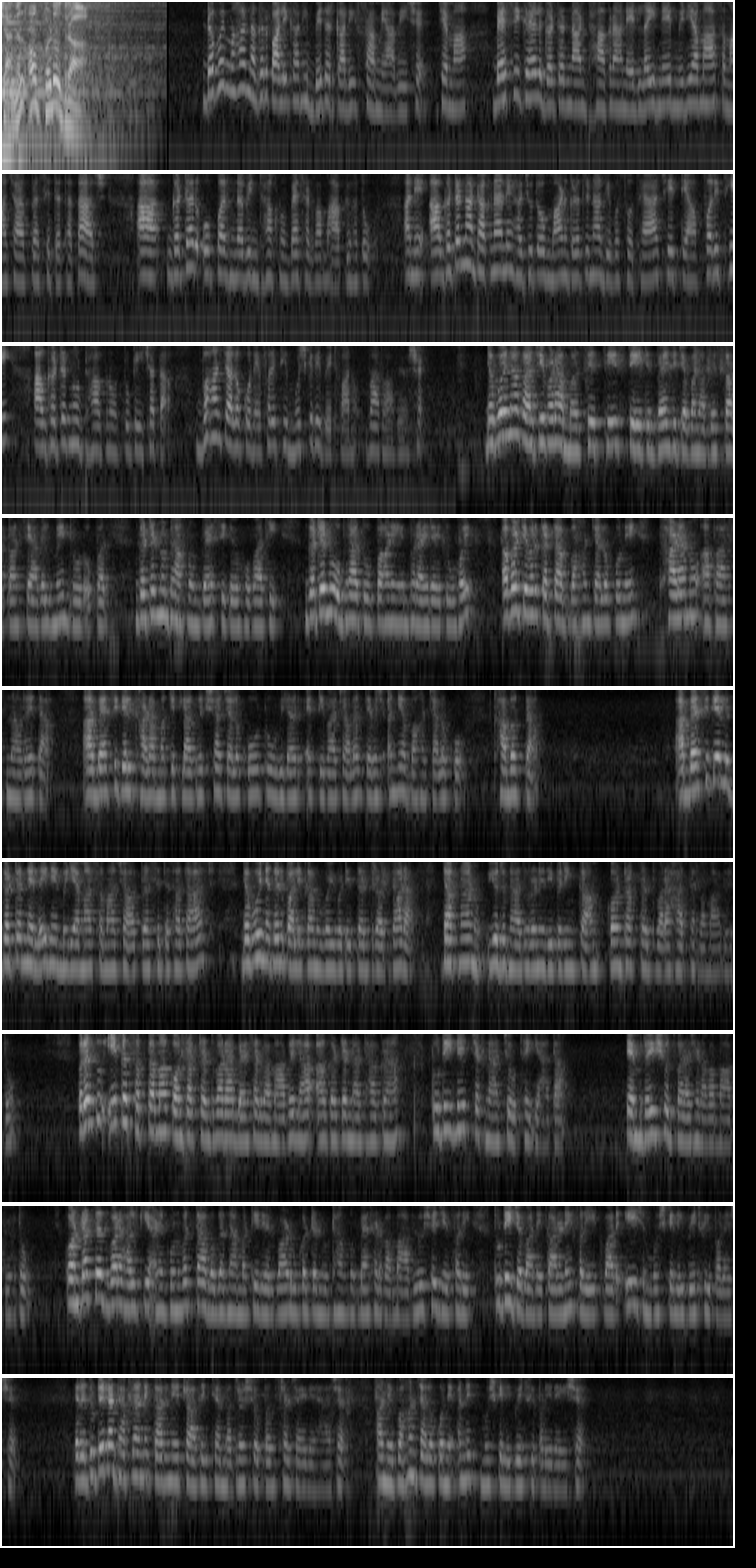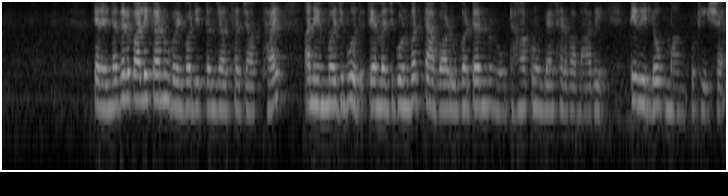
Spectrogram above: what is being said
Channel of Vadodara Dabhoi મહાનગરપાલિકાની બેદરકારી સામે આવી છે, જેમાં બેસી ગયેલ ગટરના ઢાંકણાને લઈને મીડિયામાં સમાચાર પ્રસિદ્ધ થતાં જ આ ગટર ઉપર નવીન ઢાંકણું બેસાડવામાં આવ્યું હતું. અને આ ગટરના ઢાંકણાને હજુ તો માંડ ગણતરીના દિવસો થયા છે, ત્યાં ફરીથી આ ગટરનું ઢાંકણું તૂટી જતાં વાહન ચાલકોને ફરીથી મુશ્કેલી વેઠવાનો વારો આવ્યો છે. ડભોઈના કાજીવાડા મસ્જિદથી સ્ટેટ બેંક જવાના વિસ્તાર પાસે આવેલ મેઇન રોડ ઉપર ગટરનું ઢાંકણું બેસી ગયું હોવાથી ગટરનું ઉભરાતું પાણી ભરાઈ રહેતું હોય, અવરજવર કરતા વાહન ચાલકોને ખાડાનો આભાસ ન રહેતા. આ બેસી ગયેલ ખાડામાં કેટલાક રિક્ષા ચાલકો ટુ વ્હીલર એક્ટિવા ચાલક તેમજ અન્ય વાહન ચાલકો ખાબકતા. આ બેસી ગટરને લઈને મીડિયામાં સમાચાર પ્રસિદ્ધ થતાં જ ડભોઈ નગરપાલિકાનું વહીવટી તંત્ર દ્વારા ઢાંકણાનું યુદ્ધના ધોરણે રિપેરિંગ કામ કોન્ટ્રાક્ટર દ્વારા હાથ ધરવામાં આવ્યું હતું. પરંતુ એક જ સપ્તાહમાં કોન્ટ્રાક્ટર દ્વારા બેસાડવામાં આવેલા આ ગટરના ઢાંકણા તૂટીને ચકનાચૂર થઈ ગયા હતા. તેમ રહીશો દ્વારા જણાવવામાં આવ્યું હતું. કોન્ટ્રાક્ટર દ્વારા હલકી અને ગુણવત્તા વગરના મટીરિયલવાળું ગટરનું ઢાંકણું બેસાડવામાં આવ્યું છે, જે ફરી તૂટી જવાને કારણે ફરી એકવાર એ જ મુશ્કેલી વેઠવી પડે છે. ત્યારે તૂટેલા ઢાંકણાને કારણે ટ્રાફિક જામના દ્રશ્યો પણ સર્જાઈ રહ્યા છે. અને વાહન ચાલકોને અનેક મુશ્કેલી વેઠવી પડી રહી છે. ત્યારે નગરપાલિકાનું વહીવટી તંત્ર સજાગ થાય અને મજબૂત તેમજ ગુણવત્તાવાળું ગટરનું ઢાંકણું બેસાડવામાં આવે તેવી લોકમાંગ ઉઠી છે.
